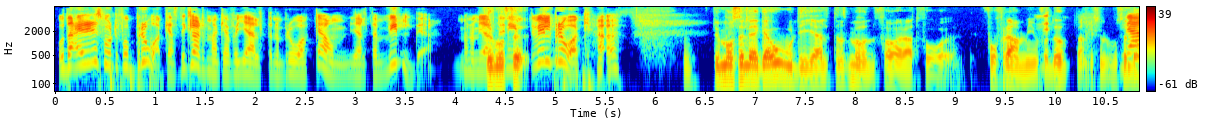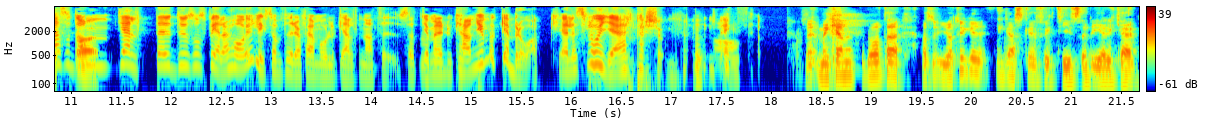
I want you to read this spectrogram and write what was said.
Och där är det svårt att få bråk. Alltså det är klart att man kan få hjälten att bråka om hjälten vill det. Men om hjälten måste- inte vill bråka, Du måste lägga ord i hjältens mun för att få, få fram infodumpen. Liksom. Du måste Nej, alltså de hjälte, du som spelar har ju liksom fyra, fem olika alternativ. Så att, jag menar, du kan ju mucka bråk eller slå ihjäl personen. Ja. Liksom. Men, men kan det låta... Alltså jag tycker det är ganska effektivt sätt, Erik här,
